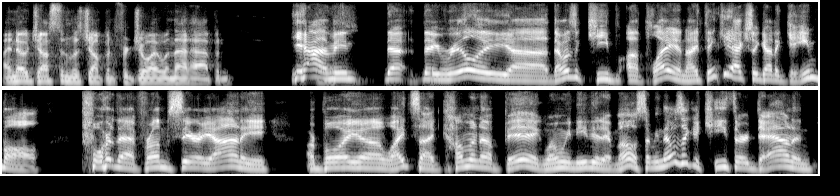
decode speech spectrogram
I know Justin was jumping for joy when that happened. Yeah, I mean that they really uh that was a key uh, play and I think he actually got a game ball for that from Sirianni our boy uh, Whiteside coming up big when we needed it most. I mean, that was like a key third down and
